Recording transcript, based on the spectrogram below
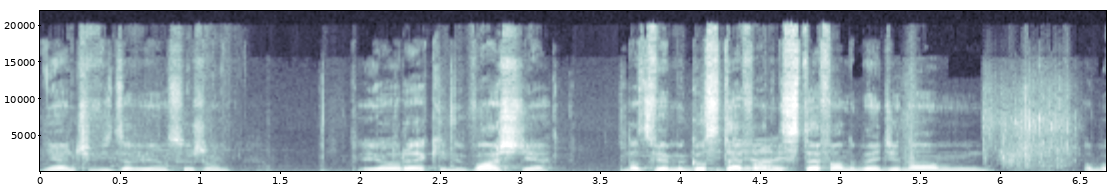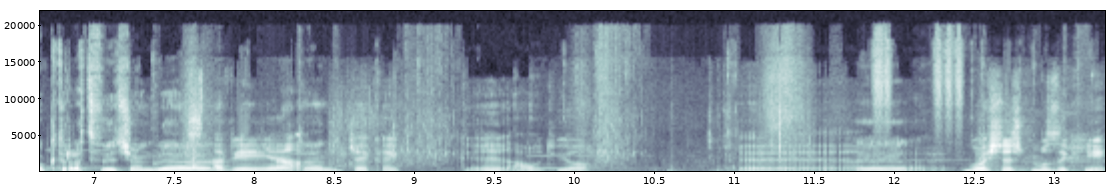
Nie wiem, czy widzowie ją słyszą. Jo, rekin, właśnie. Nazwiemy go Stefan. Stefan będzie nam obok tratwy ciągle... Ustawienia. ten. Czekaj. e, Audio. E, E, Głośność muzyki.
